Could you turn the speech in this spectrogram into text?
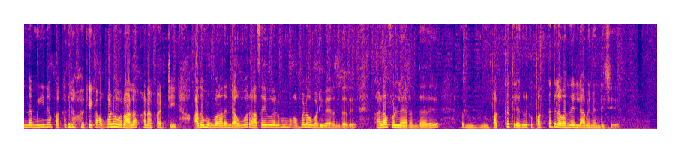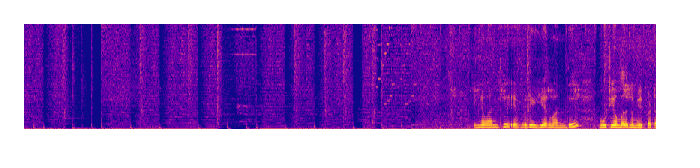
இந்த மீனை பக்கத்தில் பார்க்க அவ்வளோ ஒரு அழகான காட்சி அதுவும் ஒவ்வொரு அதன் ஒவ்வொரு அசைவுகளும் அவ்வளோ வடிவாக இருந்தது. கலர்ஃபுல்லாக இருந்தது. பக்கத்தில் எங்களுக்கு பக்கத்தில் வந்து எல்லாமே நின்றுச்சு. இங்கே வந்து எவ்ரி இயர் வந்து நூற்றி ஐம்பதுக்கு மேற்பட்ட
